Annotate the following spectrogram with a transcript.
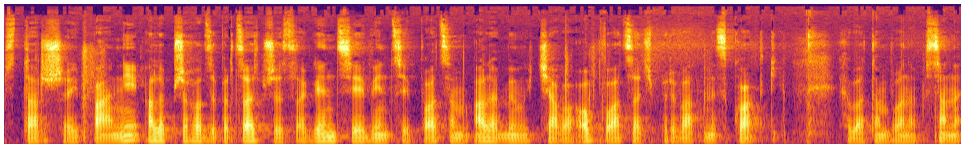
starszej pani, ale przechodzę pracować przez agencję, więcej płacam, ale bym chciała opłacać prywatne składki. Chyba tam było napisane.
